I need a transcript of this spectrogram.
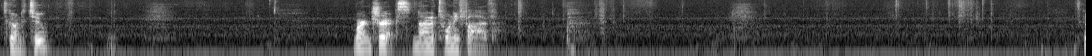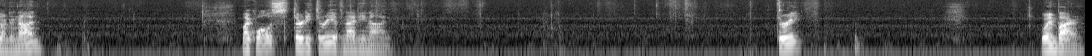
It's going to two. Martin Truex, 9 of 25. It's going to 9. Mike Wallace, 33 of 99. 3. William Byron,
